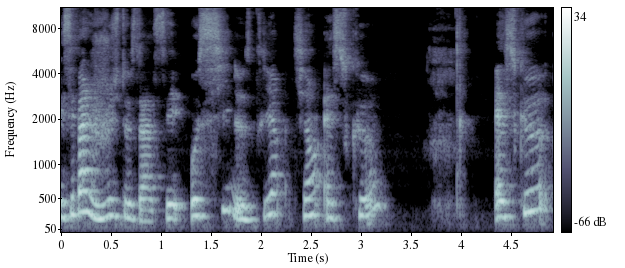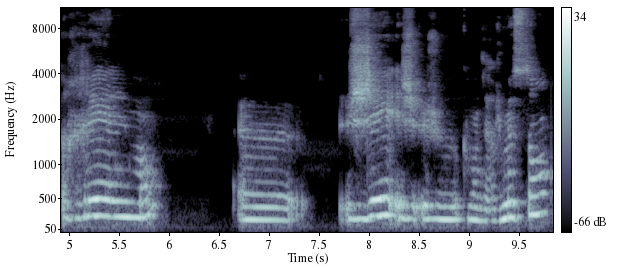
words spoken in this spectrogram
Mais c'est pas juste ça, c'est aussi de se dire, tiens, est-ce que, est-ce que réellement j'ai, comment dire, je me sens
